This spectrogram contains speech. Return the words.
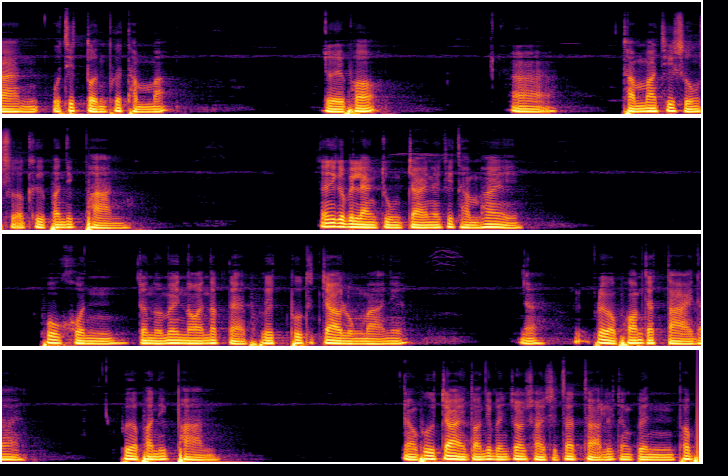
การอุทิศตนเพื่อธรรมะ โดยเพราะธรรมะที่สูงสุดคือพระนิพพานนี่ก็เป็นแรงจูงใจนะที่ทำให้ ผู้คนจำนวนไม่น้อยนับแต่พระพุทธเจ้าลงมาเนี่ยนะเรียกว่าพร้อมจะตายได้ เพื่อพระนิพพาน อย่างผู้เจ้าตอนที่เป็นเจ้าชายสิทธัตถะหรือยังเป็นพระโพ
